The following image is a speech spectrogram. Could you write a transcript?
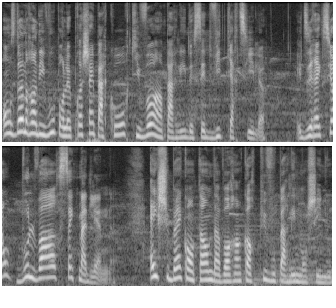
On se donne rendez-vous pour le prochain parcours qui va en parler de cette vie de quartier-là. Direction Boulevard Sainte-Madeleine. Hey, je suis bien contente d'avoir encore pu vous parler de mon chez nous.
